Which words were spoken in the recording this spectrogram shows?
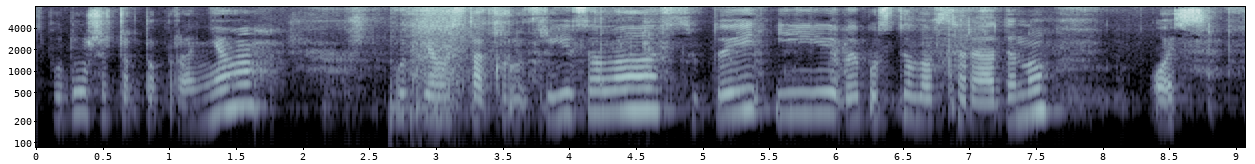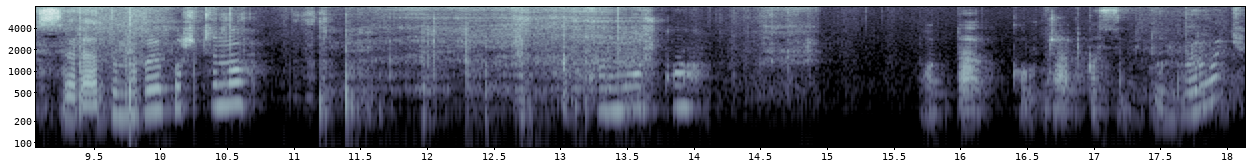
з подушечок до прання. Тут я ось так розрізала сюди і випустила всередину. Ось всередину випущено кормушку. Отак ковчатка собі тут беруть.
